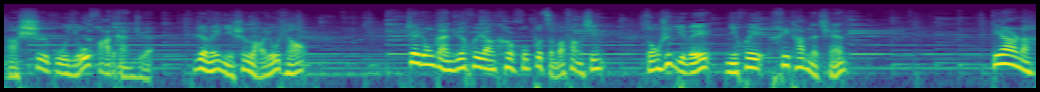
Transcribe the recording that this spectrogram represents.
啊世故油滑的感觉，认为你是老油条，这种感觉会让客户不怎么放心，总是以为你会黑他们的钱。第二呢，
